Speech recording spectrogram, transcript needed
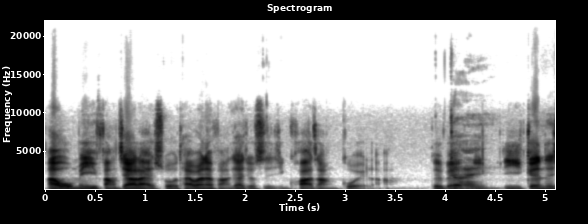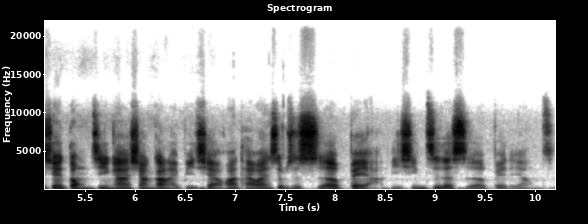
啊，我们以房价来说，台湾的房价就是已经夸张贵了。对不对？对你你跟那些东京啊、香港来比起来的话，台湾是不是十二倍啊？你薪资的十二倍的样子，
